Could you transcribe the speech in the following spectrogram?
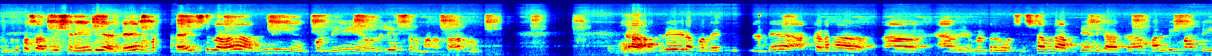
ఇంకొక సబ్మిషన్ ఏంటి అంటే మన డైస్లో అన్ని కొన్ని వదిలేస్తారు మన సార్లు. ఆ. వదిలేయడం వల్ల ఏమిటంటే అక్కడ ఏమంటారు సిస్టమ్లో అప్డేట్ కాక మళ్ళీ మళ్ళీ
